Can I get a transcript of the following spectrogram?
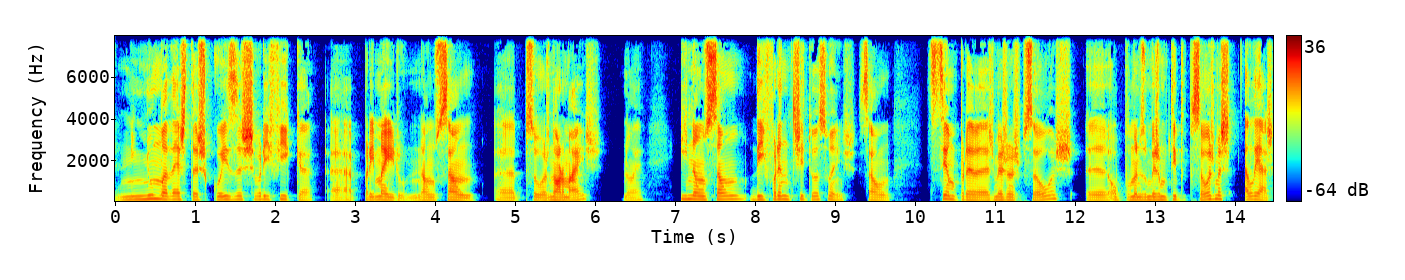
nenhuma destas coisas se verifica. Uh, primeiro, não são uh, pessoas normais, não é? E não são diferentes situações. São sempre as mesmas pessoas, uh, ou pelo menos o mesmo tipo de pessoas, mas aliás,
